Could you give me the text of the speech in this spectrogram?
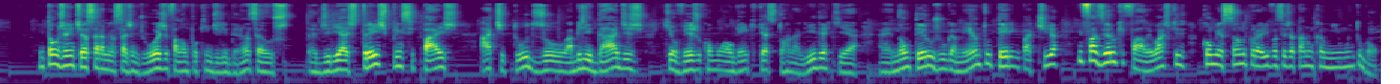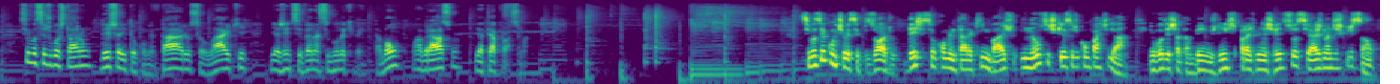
Então, gente, essa era a mensagem de hoje, falar um pouquinho de liderança, os, eu diria as três principais atitudes ou habilidades que eu vejo como alguém que quer se tornar líder, que é, é, não ter o julgamento, ter empatia e fazer o que fala. Eu acho que começando por aí você já está num caminho muito bom. Se vocês gostaram, deixa aí teu comentário, seu like e a gente se vê na segunda que vem, tá bom? Um abraço e até a próxima. Se você curtiu esse episódio, deixe seu comentário aqui embaixo e não se esqueça de compartilhar. Eu vou deixar também os links para as minhas redes sociais na descrição.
